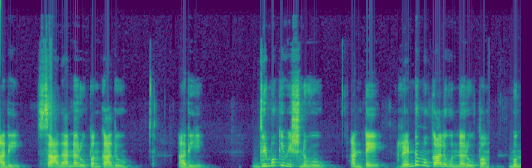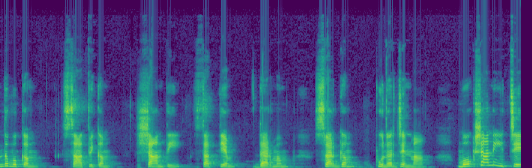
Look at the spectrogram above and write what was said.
అది సాధారణ రూపం కాదు. అది ద్విముఖి విష్ణువు అంటే రెండు ముఖాలు ఉన్న రూపం. ముందు ముఖం సాత్వికం శాంతి సత్యం ధర్మం స్వర్గం పునర్జన్మ. మోక్షాన్ని ఇచ్చే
